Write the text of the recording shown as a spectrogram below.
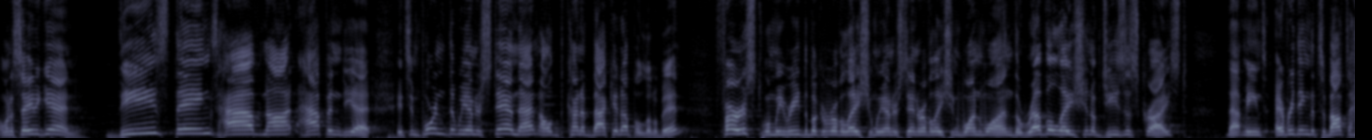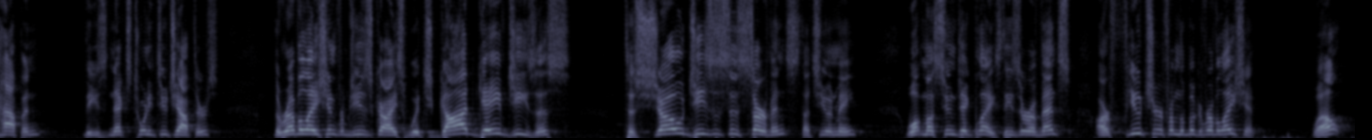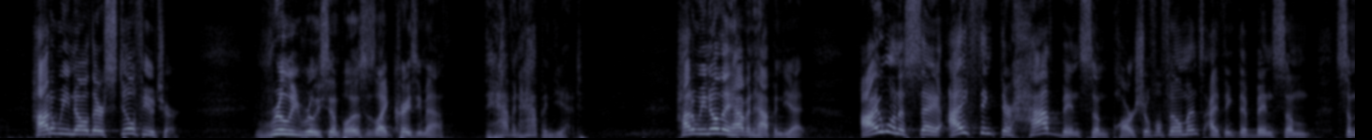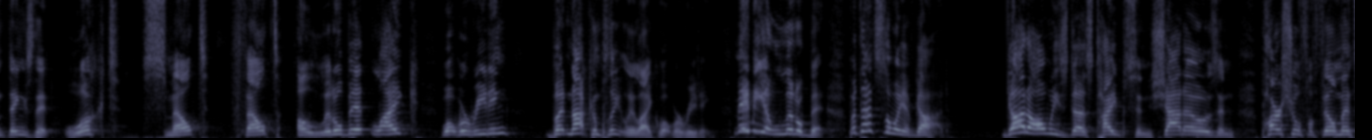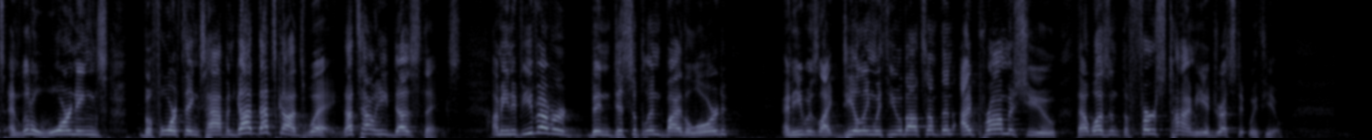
I want to say it again. These things have not happened yet. It's important that we understand that, and I'll kind of back it up a little bit. First, when we read the book of Revelation, we understand Revelation 1 1, the revelation of Jesus Christ. That means everything that's about to happen, these next 22 chapters, the revelation from Jesus Christ, which God gave Jesus to show Jesus' servants, that's you and me, what must soon take place. These are events, are future from the book of Revelation. Well, how do we know they're still future? Really, really simple. This is like crazy math. They haven't happened yet. How do we know they haven't happened yet? I want to say I think there have been some partial fulfillments. I think there've been some some things that looked, smelt, felt a little bit like what we're reading, but not completely like what we're reading. Maybe a little bit, but that's the way of God. God always does types and shadows and partial fulfillments and little warnings before things happen. God, that's God's way. That's how He does things. I mean, if you've ever been disciplined by the Lord and He was like dealing with you about something, I promise you that wasn't the first time He addressed it with you.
